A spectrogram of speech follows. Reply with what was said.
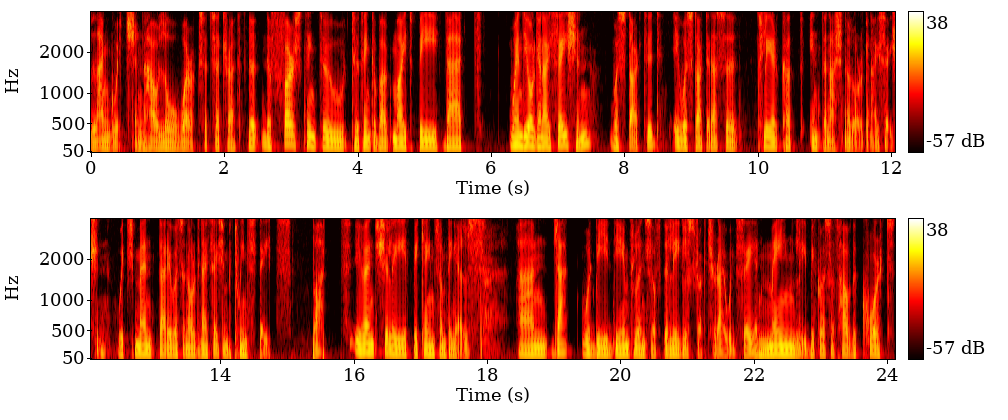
language and how law works, etc. The the first thing to to think about might be that when the organization was started, it was started as a clear-cut international organization, which meant that it was an organization between states. But eventually, it became something else, and that would be the influence of the legal structure, I would say, and mainly because of how the court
